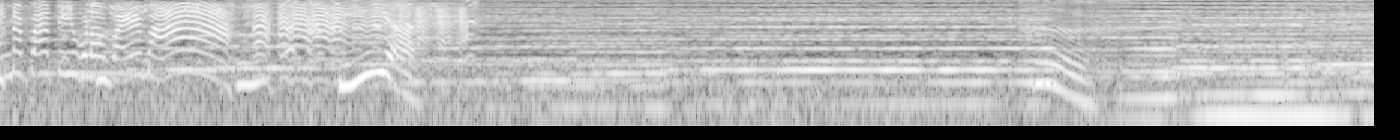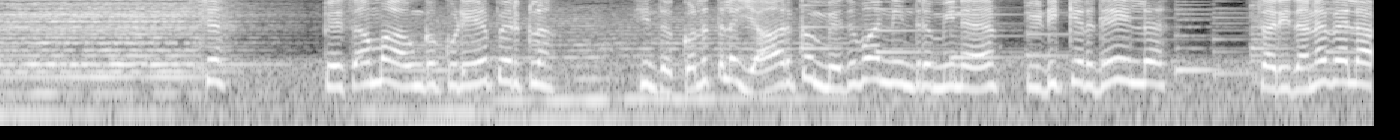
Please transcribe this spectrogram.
என்ன பார்த்து இவ்வளவு பயமா? நீயா? பேசாம அவங்க கூடயே போயிருக்கலாம். இந்த குளத்துல யாருக்கும் மெதுவா நீந்துற மீனை பிடிக்கிறதே இல்ல. சரிதானே வேலா?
